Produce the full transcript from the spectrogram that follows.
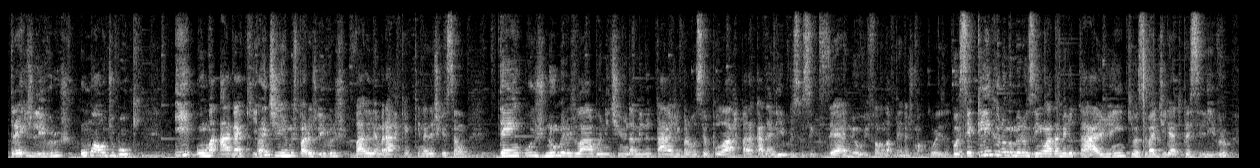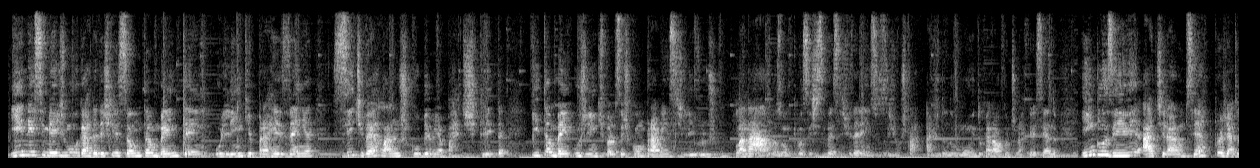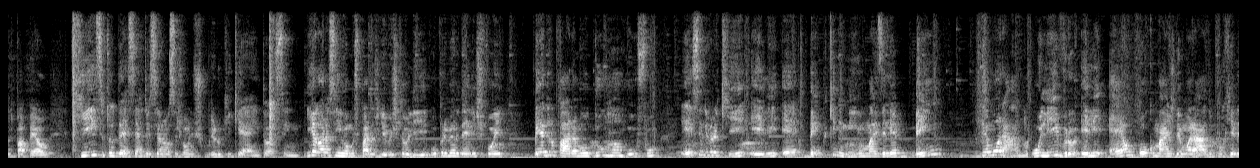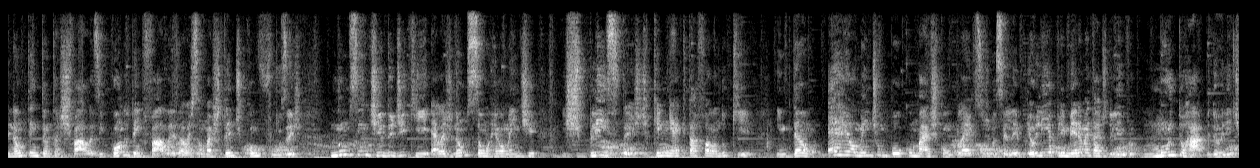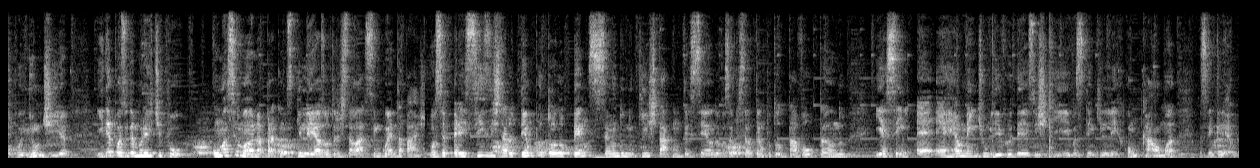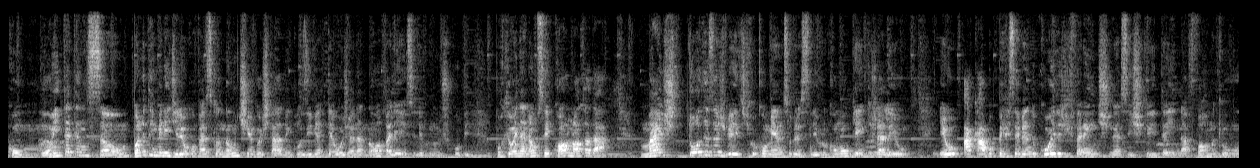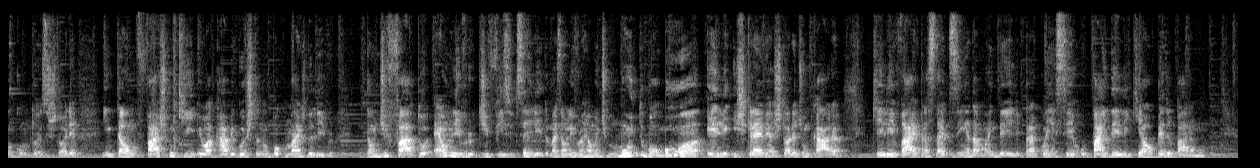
três livros, um audiobook e uma HQ. Antes de irmos para os livros, vale lembrar que aqui na descrição tem os números lá bonitinho da minutagem pra você pular para cada livro, se você quiser me ouvir falando apenas uma coisa. Você clica no númerozinho lá da minutagem, que você vai direto pra esse livro. E nesse mesmo lugar da descrição também tem o link pra resenha, se tiver lá no Scooby, a minha parte escrita. E também os links para vocês comprarem esses livros lá na Amazon, que vocês, se vocês fizerem isso, vocês vão estar ajudando muito o canal a continuar crescendo. Inclusive, a tirar um certo projeto do papel que se tudo der certo esse ano vocês vão descobrir o que que é, então assim. E agora sim, vamos para os livros que eu li. O primeiro deles foi Pedro Páramo, do Han Rufo. Esse livro aqui, ele é bem pequenininho, mas ele é bem demorado. O livro, ele é um pouco mais demorado porque ele não tem tantas falas e quando tem falas, elas são bastante confusas num sentido de que elas não são realmente explícitas de quem é que tá falando o quê. Então, é realmente um pouco mais complexo de você ler. Eu li a primeira metade do livro muito rápido, eu li tipo em um dia, e depois eu demorei tipo uma semana pra conseguir ler as outras, sei lá, 50 páginas. Você precisa estar o tempo todo pensando no que está acontecendo, você precisa o tempo todo estar tá voltando. E assim, é, é realmente um livro desses que você tem que ler com calma, você tem que ler com muita atenção. Quando eu terminei de ler, eu confesso que eu não tinha gostado, inclusive até hoje eu ainda não avaliei esse livro no Scooby, porque eu ainda não sei qual nota dar. Mas todas as vezes que eu comento sobre esse livro com alguém que já leu, eu acabo percebendo coisas diferentes nessa escrita e na forma que o Juan contou essa história. Então faz com que eu acabe gostando um pouco mais do livro. Então, de fato, é um livro difícil de ser lido, mas é um livro realmente muito bom. O Juan, ele escreve a história de um cara que ele vai pra cidadezinha da mãe dele pra conhecer o pai dele, que é o Pedro Páramo.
